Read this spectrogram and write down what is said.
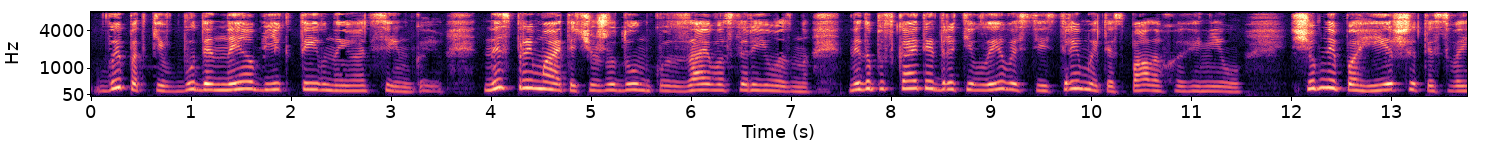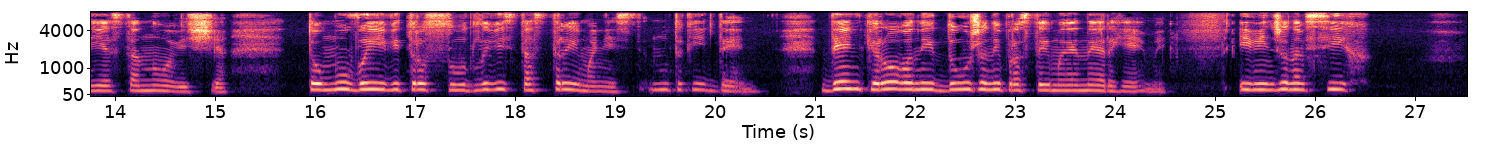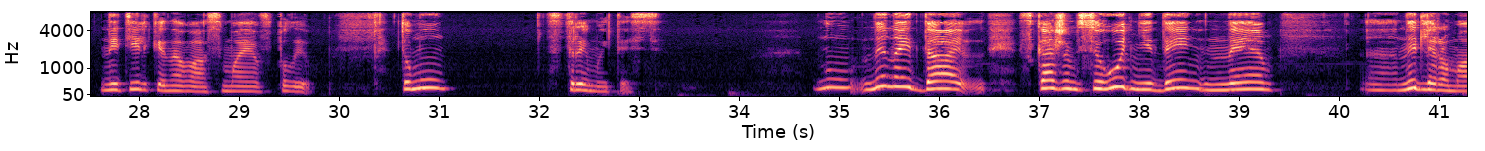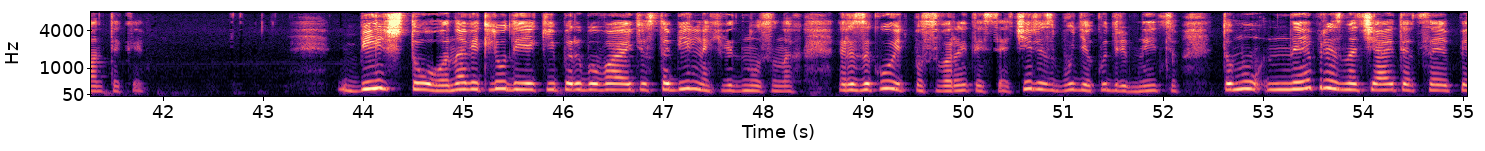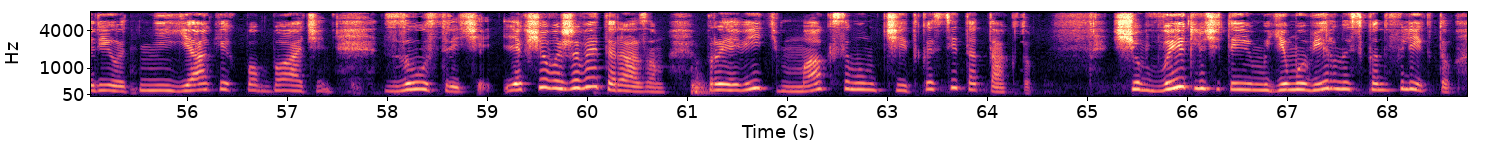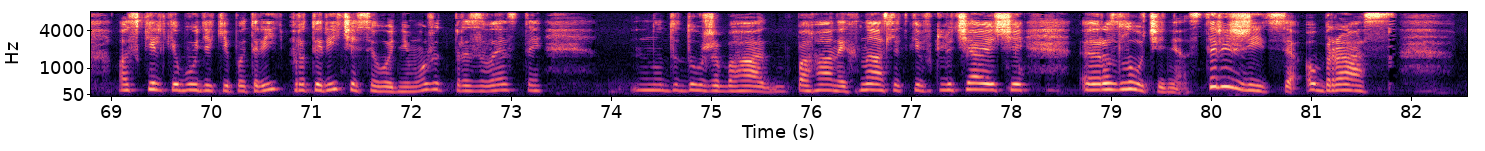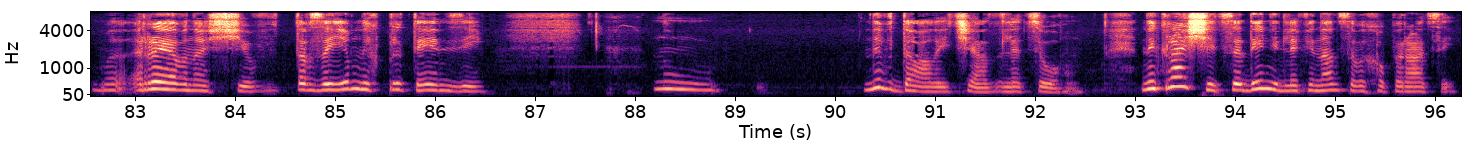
випадків буде необ'єктивною оцінкою. Не сприймайте чужу думку зайво серйозно, не допускайте дратівливості і стримуйте спалаху гніву, щоб не погіршити своє становище. Тому виявіть розсудливість та стриманість. Ну, такий день. День керований дуже непростими енергіями. І він же на всіх не тільки на вас має вплив. Тому стримуйтесь. Ну, не найдай, скажімо, сьогодні день не, е, не для романтики. Більш того, навіть люди, які перебувають у стабільних відносинах, ризикують посваритися через будь-яку дрібницю. Тому не призначайте в цей період ніяких побачень, зустрічей. Якщо ви живете разом, проявіть максимум чіткості та такту. Щоб виключити ймовірність конфлікту, оскільки будь-які протиріччя сьогодні можуть призвести ну, до дуже поганих наслідків, включаючи е, розлучення. Стережіться, образ, ревнощів та взаємних претензій. Ну, невдалий час для цього. Найкращий це день і для фінансових операцій.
